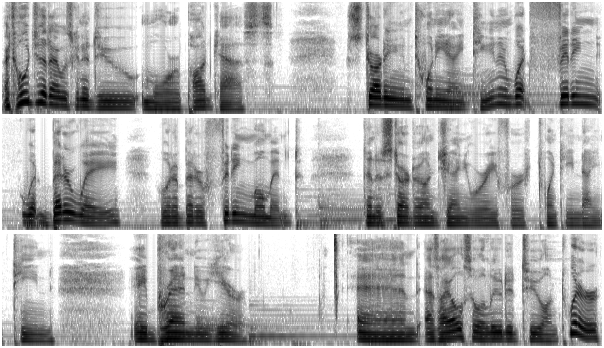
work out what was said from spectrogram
I told you that I was going to do more podcasts starting in 2019, and what fitting, what better way, what a better fitting moment than to start it on January 1st, 2019, a brand new year. And as I also alluded to on Twitter,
